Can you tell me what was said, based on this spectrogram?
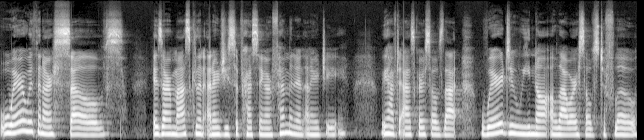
where within ourselves is our masculine energy suppressing our feminine energy? We have to ask ourselves that. Where do we not allow ourselves to flow?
